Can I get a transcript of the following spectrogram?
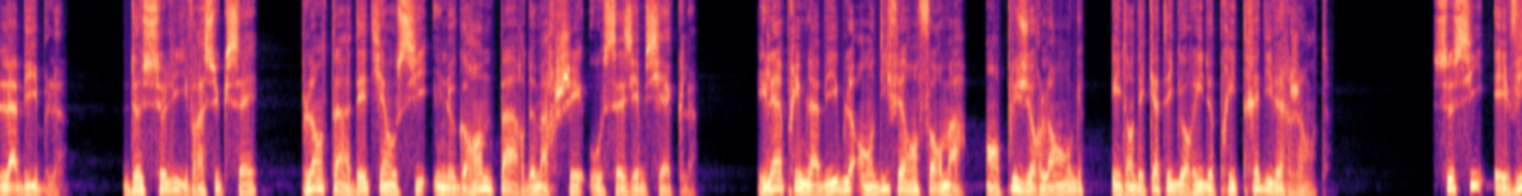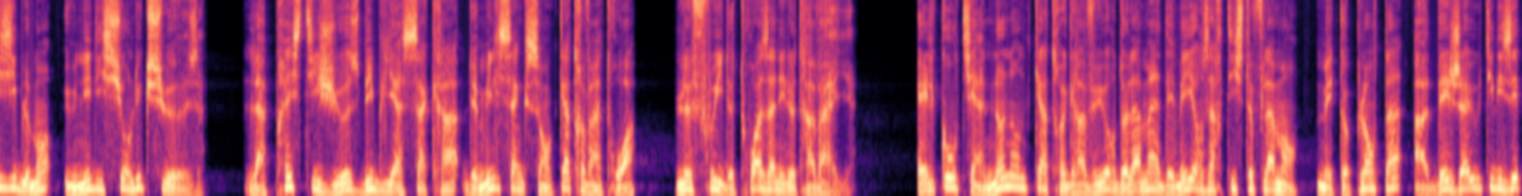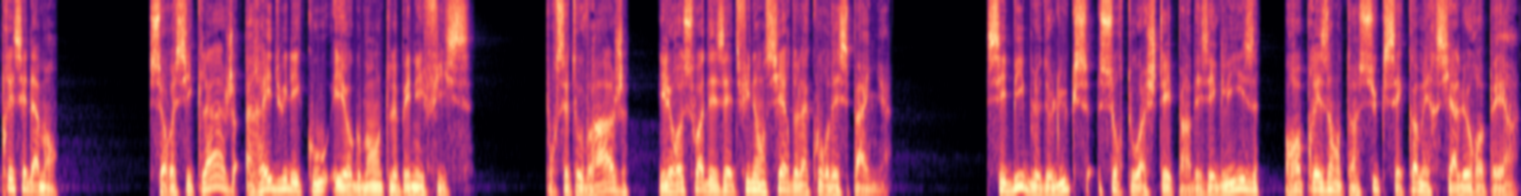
La Bible. De ce livre à succès, Plantin détient aussi une grande part de marché au XVIe siècle. Il imprime la Bible en différents formats, en plusieurs langues et dans des catégories de prix très divergentes. Ceci est visiblement une édition luxueuse, la prestigieuse Biblia Sacra de 1583, le fruit de trois années de travail. Elle contient 94 gravures de la main des meilleurs artistes flamands, mais que Plantin a déjà utilisées précédemment. Ce recyclage réduit les coûts et augmente le bénéfice. Pour cet ouvrage, il reçoit des aides financières de la Cour d'Espagne. Ces Bibles de luxe, surtout achetées par des églises, représentent un succès commercial européen.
